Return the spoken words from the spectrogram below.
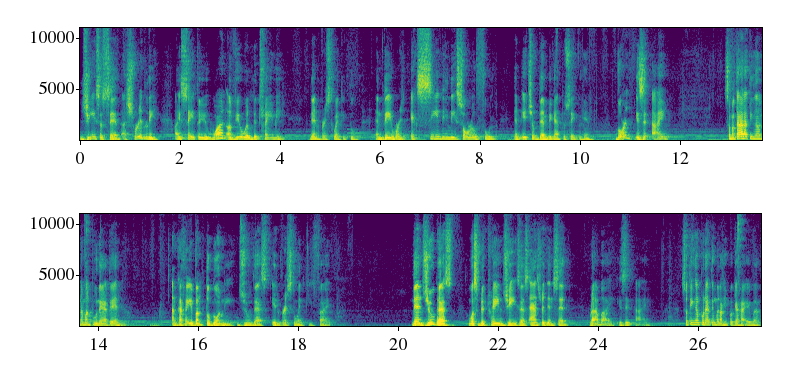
Jesus said, Assuredly, I say to you, one of you will betray me. Then verse 22, And they were exceedingly sorrowful, and each of them began to say to him, Lord, is it I? Samantala, tingnan naman po natin ang kakaibang tugon ni Judas in verse 25. Then Judas, who was betraying Jesus, answered and said, Rabbi, is it I? So tingnan po natin malaking pagkakaiba.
